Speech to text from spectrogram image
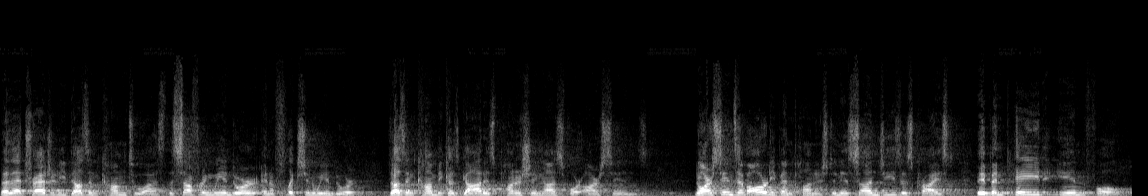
that that tragedy doesn't come to us. The suffering we endure and affliction we endure doesn't come because God is punishing us for our sins. No, our sins have already been punished in His Son, Jesus Christ. They've been paid in full.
